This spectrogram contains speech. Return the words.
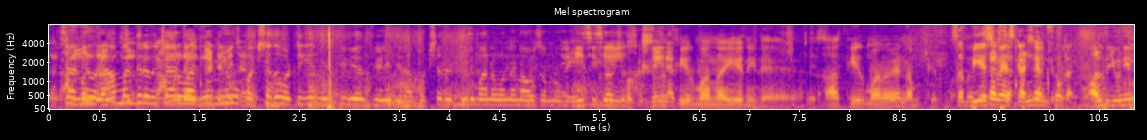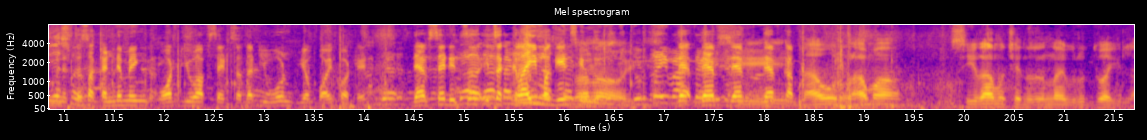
ಸರ್ ನೀವು ರಾಮ ಮಂದಿರ ವಿಚಾರವಾಗಿ ನೀವು ಪಕ್ಷದ ಒಟ್ಟಿಗೆ ನಿಲ್ತೀವಿ ಅಂತ ಹೇಳಿದ್ದೀರಾ ಪಕ್ಷದ ತೀರ್ಮಾನವನ್ನು ನಾವು ಪಕ್ಷದ ತೀರ್ಮಾನ ಏನಿದೆ ಆ ತೀರ್ಮಾನವೇ ನಮ್ಮ ತೀರ್ಮಾನ So BSY has condemned. All the union ministers are condemning what you have said, so that you won't you have boycotted. They have said it's a it's a crime against No, Hindus. no. They, they, they, have- they, have- they have come. ನಾವು ರಾಮ ಶ್ರೀರಾಮಚಂದ್ರನ ವಿರುದ್ಧವಾಗಿಲ್ಲ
